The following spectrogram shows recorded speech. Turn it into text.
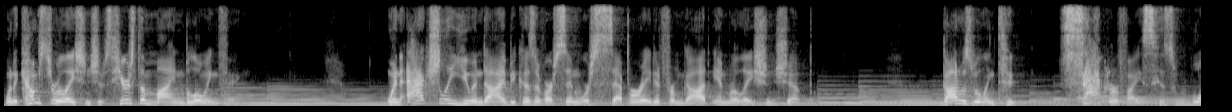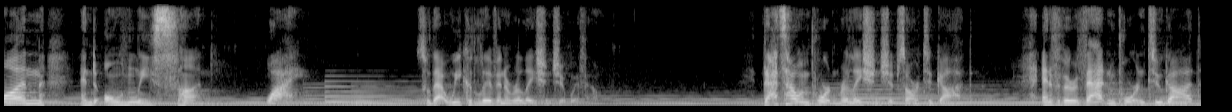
when it comes to relationships, here's the mind blowing thing. When actually you and I, because of our sin, were separated from God in relationship, God was willing to sacrifice his one and only Son. Why? So that we could live in a relationship with him. That's how important relationships are to God. And if they're that important to God,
